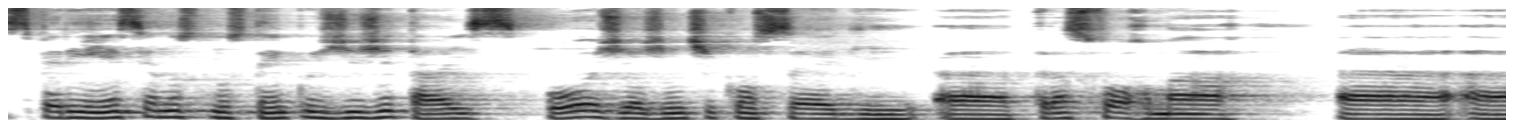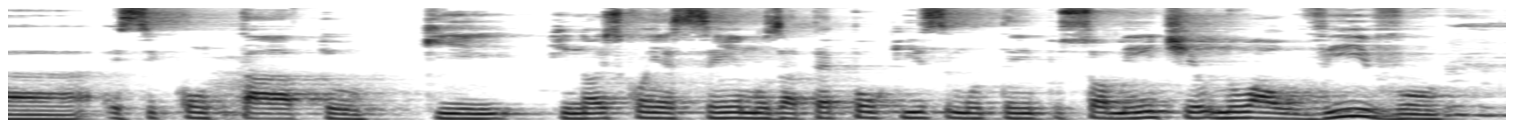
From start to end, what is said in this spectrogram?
experiência nos, nos tempos digitais. Hoje a gente consegue uh, transformar uh, uh, esse contato que, que nós conhecemos até pouquíssimo tempo somente no ao vivo, uhum.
